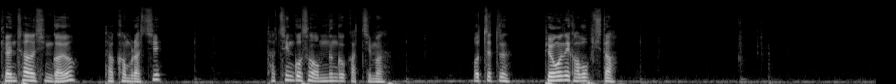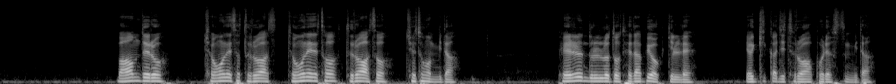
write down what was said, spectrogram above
괜찮으신가요? 다카무라 씨? 다친 곳은 없는 것 같지만 어쨌든 병원에 가봅시다. 마음대로 정원에서 들어와 정원에서 들어와서 죄송합니다. 배를 눌러도 대답이 없길래 여기까지 들어와 버렸습니다.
